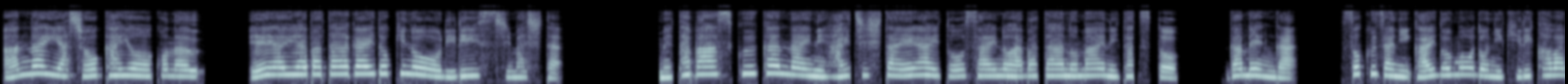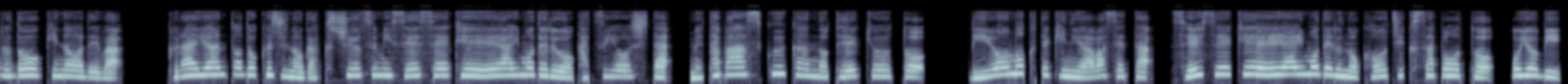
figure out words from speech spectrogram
案内や紹介を行う AI アバターガイド機能をリリースしました。メタバース空間内に配置した AI 搭載のアバターの前に立つと画面が即座にガイドモードに切り替わる同機能ではクライアント独自の学習済み生成系 AI モデルを活用したメタバース空間の提供と利用目的に合わせた生成系 AI モデルの構築サポート及び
